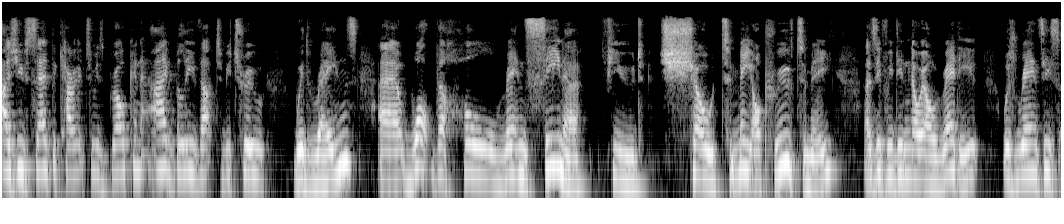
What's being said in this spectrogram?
as you've said, the character is broken. I believe that to be true with Reigns. Uh, what the whole Reigns Cena feud showed to me or proved to me, as if we didn't know it already, was Reigns'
